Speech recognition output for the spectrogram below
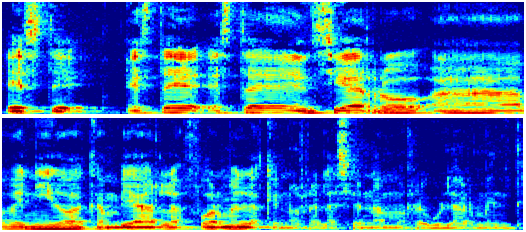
este, este, este encierro ha venido a cambiar la forma en la que nos relacionamos regularmente.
